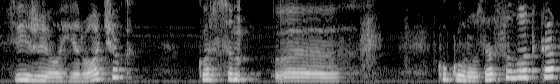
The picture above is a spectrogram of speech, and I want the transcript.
свіжий огірочок, е, кукуруза солодка.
